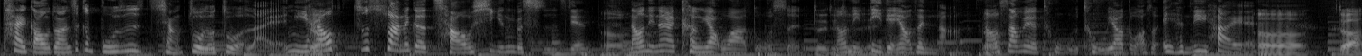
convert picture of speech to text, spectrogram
太高端，这个不是想做都做得来，你还要就算那个潮汐那个时间，嗯，然后你那个坑要挖多深，对对，然后你地点要在哪，然后上面的土土要多少，说哎很厉害哎，嗯。对啊，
